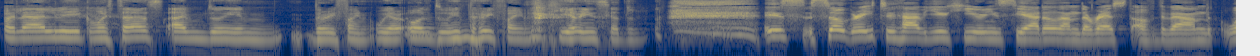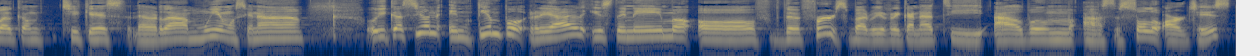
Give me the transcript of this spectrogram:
Hola Albi, ¿cómo estás? I'm doing very fine. We are all doing very fine here in Seattle. It's so great to have you here in Seattle and the rest of the band. Welcome, chiques. La verdad, muy emocionada. Ubicación en tiempo real is the name of the first Barbie Recanati album as a solo artist,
